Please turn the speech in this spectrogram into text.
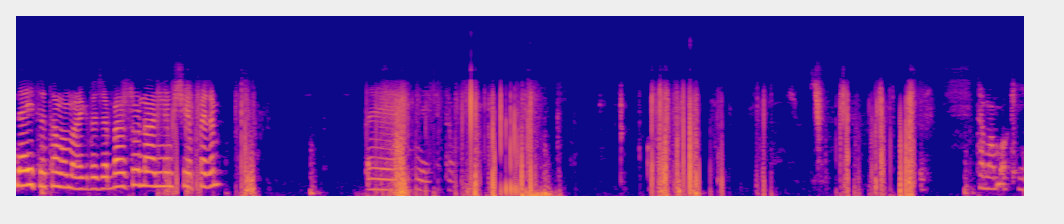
Neyse tamam arkadaşlar. Ben sonra annem şey yaparım. Ee, neyse tamam. Tamam okey.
